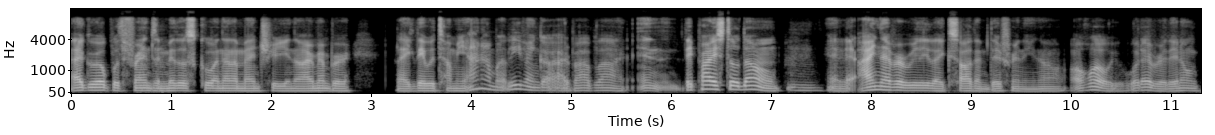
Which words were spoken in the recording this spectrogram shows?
I grew up with friends in Mm-hmm. middle school and elementary, you know. I remember like they would tell me, "I don't believe in God, blah blah." And they probably still don't. Mm-hmm. And I never really like saw them differently, you know. Oh, well, whatever. They don't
